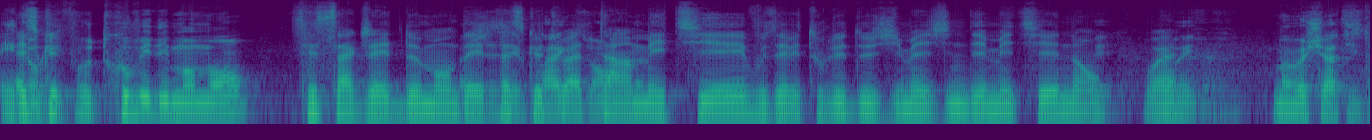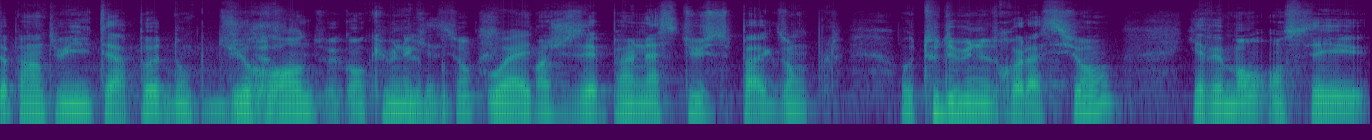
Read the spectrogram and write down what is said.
Est-ce donc, que- il faut trouver des moments. C'est ça que j'allais te demander. Parce que par tu as un métier, vous avez tous les deux, j'imagine, des métiers, non? Oui, Ouais. oui. Moi, je suis artiste peintre, lui, il est thérapeute, donc rentres un truc en communication. Ouais. Moi, je sais pas une astuce, par exemple. Au tout début de notre relation, il y avait un moment, on s'est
